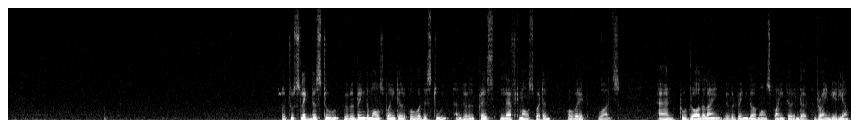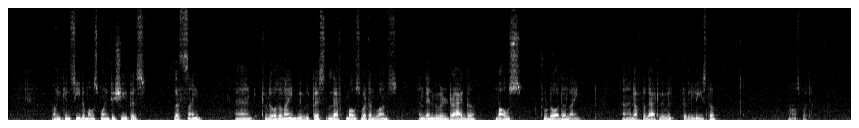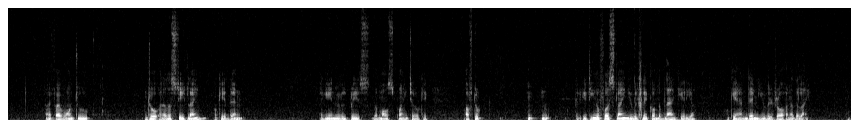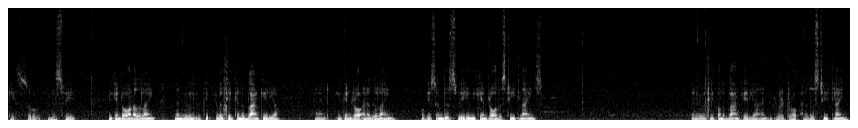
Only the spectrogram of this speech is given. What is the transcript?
So to select this tool, we will bring the mouse pointer over this tool and we will press left mouse button over it once. And to draw the line, we will bring the mouse pointer in the drawing area. Now you can see the mouse pointer shape is plus sign and to draw the line, we will press left mouse button once and then we will drag the mouse to draw the line and after that we will release the mouse button now if I want to draw another straight line okay then again we will press the mouse pointer okay. After creating a first line you will click on the blank area okay and then you will draw another line okay. So in this way we can draw another line then we will you will click in the blank area and you can draw another line okay. So in this way we can draw the straight lines then we will click on the blank area and we will draw another straight line.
